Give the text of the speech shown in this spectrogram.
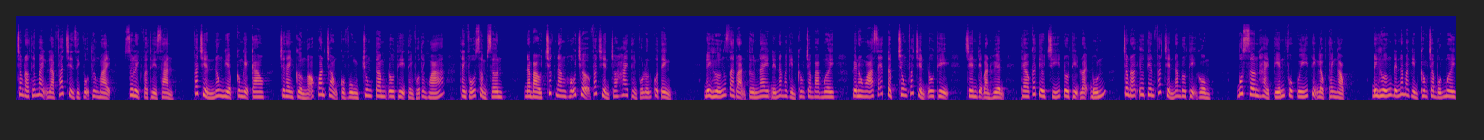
trong đó thế mạnh là phát triển dịch vụ thương mại, du lịch và thủy sản, phát triển nông nghiệp công nghệ cao, trở thành cửa ngõ quan trọng của vùng trung tâm đô thị thành phố Thanh Hóa, thành phố Sầm Sơn, đảm bảo chức năng hỗ trợ phát triển cho hai thành phố lớn của tỉnh. Định hướng giai đoạn từ nay đến năm 2030, huyện Hoàng Hóa sẽ tập trung phát triển đô thị trên địa bàn huyện theo các tiêu chí đô thị loại 4, trong đó ưu tiên phát triển năm đô thị gồm Bút Sơn, Hải Tiến, Phú Quý, Thịnh Lộc, Thanh Ngọc. Định hướng đến năm 2040,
